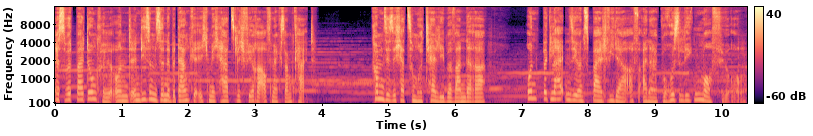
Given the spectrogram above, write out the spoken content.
Es wird bald dunkel und in diesem Sinne bedanke ich mich herzlich für Ihre Aufmerksamkeit. Kommen Sie sicher zum Hotel, liebe Wanderer, und begleiten Sie uns bald wieder auf einer gruseligen Moorführung.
